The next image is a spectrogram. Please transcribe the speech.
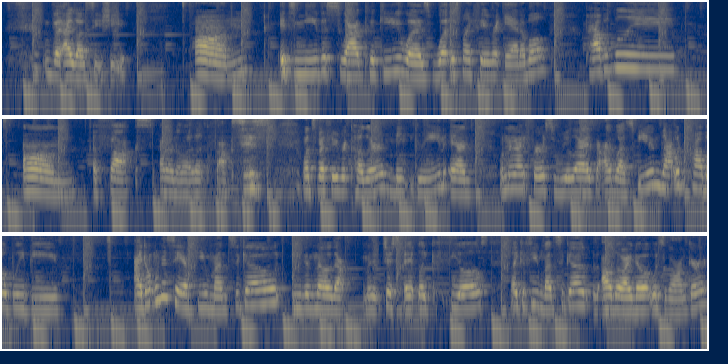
but I love sushi. Um, it's me the swag cookie was what is my favorite animal? Probably um a fox. I don't know, I like foxes. What's my favorite color? Mint green. And when I first realized that I'm lesbian, that would probably be I don't want to say a few months ago, even though that it just it like feels like a few months ago, although I know it was longer.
